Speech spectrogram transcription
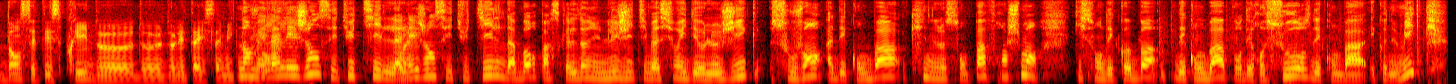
dans cet esprit de, de, l'État islamique Non, mais l'allégeance est utile. L'allégeance est utile d'abord parce qu'elle donne une légitimation idéologique, souvent à des combats qui ne le sont pas franchement, qui sont des combats, des combats pour des ressources, des combats économiques.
